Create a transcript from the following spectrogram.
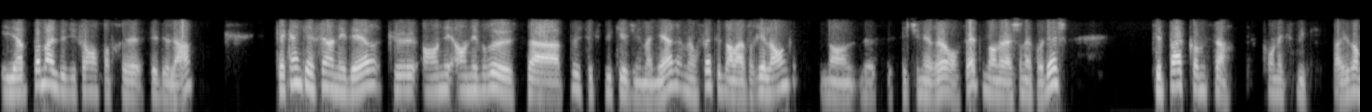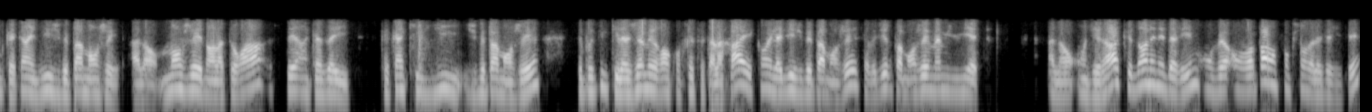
Il y a pas mal de différences entre ces deux-là. Quelqu'un qui a fait un éder, que en, en hébreu, ça peut s'expliquer d'une manière, mais en fait, dans la vraie langue, c'est une erreur, en fait, dans la Shana Kodesh, c'est pas comme ça qu'on explique. Par exemple, quelqu'un, il dit, je vais pas manger. Alors, manger dans la Torah, c'est un kazaït. Quelqu'un qui dit, je vais pas manger, c'est possible qu'il a jamais rencontré cette halakha, et quand il a dit, je vais pas manger, ça veut dire pas manger même une miette. Alors, on dira que dans les Nedarim, on on va pas en fonction de la vérité,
